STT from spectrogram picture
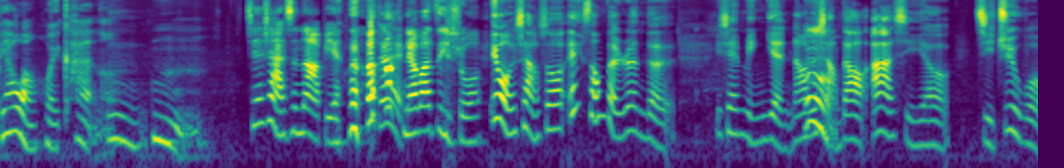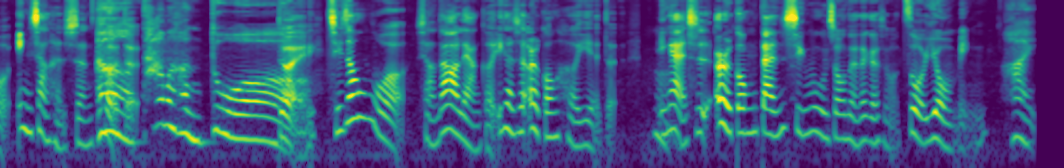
不要往回看了。嗯。嗯。接下来是那边，对，你要不要自己说？因为我想说，哎，松本润的一些名言，然后就想到阿喜也有几句我印象很深刻的，他们很多。对，其中我想到两个，一个是二宫和也的，应该也是二宫丹心目中的那个什么座右铭。嗨，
